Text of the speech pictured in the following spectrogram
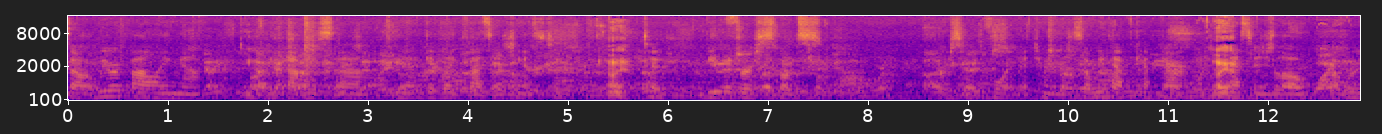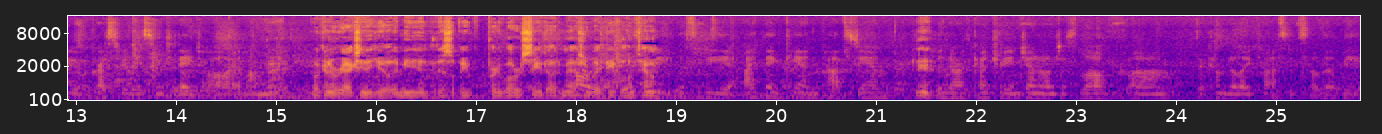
So we were following uh, what we thought was, uh, you know, give Lake Placid a chance to oh, yeah. to be the first spokes person for the tournament. So we have kept our oh, yeah. message low, but we are press releasing today to all our alumni. What kind of reaction do you get? I mean, this will be pretty well received, I'd imagine, oh, by yeah. people in town. Be, this will be, I think, Canton, Potsdam, yeah. the North Country in general just love uh, to come to Lake Placid, so they'll be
